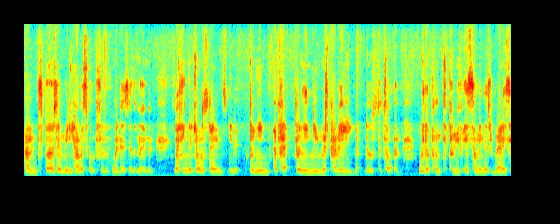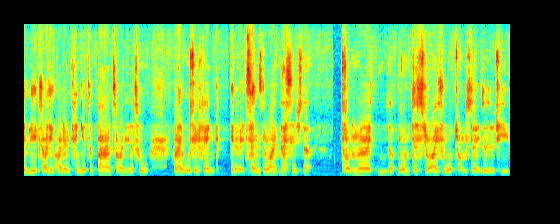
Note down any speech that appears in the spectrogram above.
and Spurs don't really have a squad full of winners at the moment. And I think that John Stones, you know, bringing pre- bringing numerous Premier League medals to Tottenham with a point to prove is something that's relatively exciting. I don't think it's a bad signing at all, and I also think you know it sends the right message that. Tottenham are that want to strive for what John Stones has achieved.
